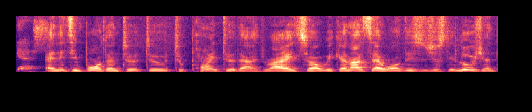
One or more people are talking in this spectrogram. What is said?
Yes. And it's important to, to, to point to that, right? So we cannot say, well, this is just illusion,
